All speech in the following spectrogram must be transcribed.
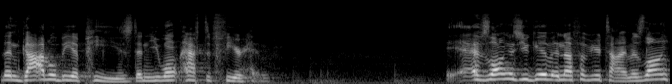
then God will be appeased and you won't have to fear him as long as you give enough of your time, as long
